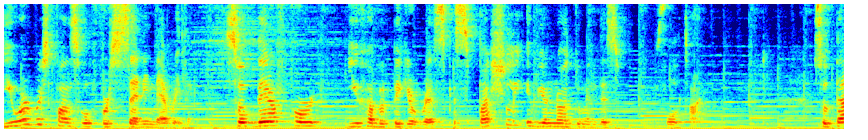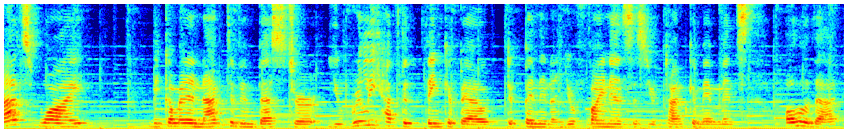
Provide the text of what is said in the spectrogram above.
You are responsible for setting everything. So, therefore, you have a bigger risk, especially if you're not doing this full time. So, that's why becoming an active investor, you really have to think about, depending on your finances, your time commitments, all of that,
